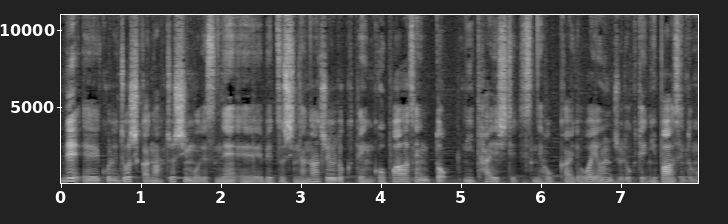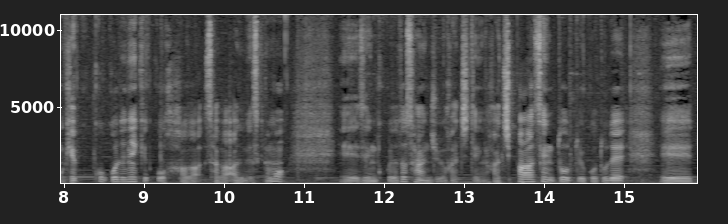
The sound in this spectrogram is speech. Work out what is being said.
で、えー、これ女子かな？女子もですね、えー、別市76.5%に対してですね、北海道は46.2%も結構、ここでね、結構差があるんですけども、えー、全国だと38.8%ということで、えー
